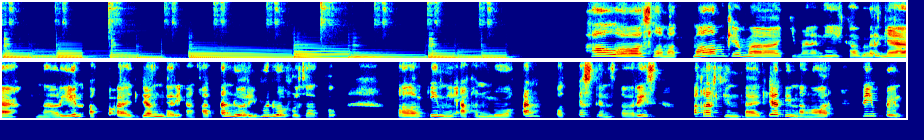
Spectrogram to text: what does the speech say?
Halo, selamat malam Kema. Gimana nih kabarnya? Kenalin, aku Ajeng dari Angkatan 2021. Malam ini akan membawakan podcast dan stories Pakar Cinta Jatinangor 3.0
